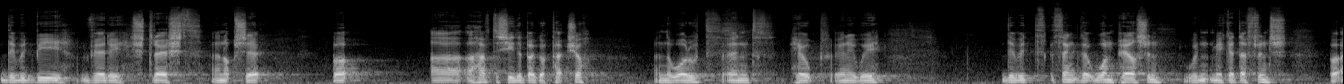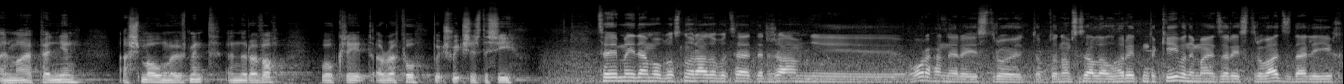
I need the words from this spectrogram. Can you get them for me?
they would be very stressed and upset. But uh, I have to see the bigger picture in the world and help anyway. They would think that one person wouldn't make a difference, but in my opinion, a small movement in the river will create a ripple which reaches the sea. Це ми йдемо в обласну раду, бо це державні органи реєструють. Тобто нам сказали, алгоритм такий, вони мають зареєструватися, далі їх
